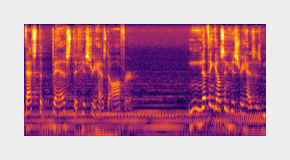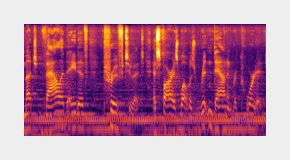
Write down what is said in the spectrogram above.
that's the best that history has to offer. Nothing else in history has as much validative proof to it as far as what was written down and recorded.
